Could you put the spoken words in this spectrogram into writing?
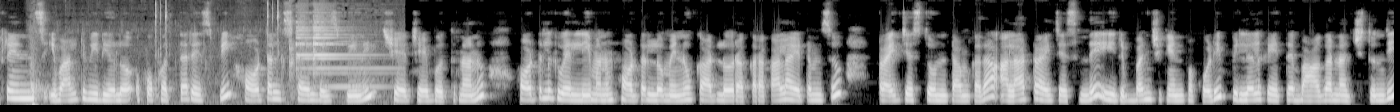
ఫ్రెండ్స్ ఇవాళ వీడియోలో ఒక కొత్త రెసిపీ హోటల్ స్టైల్ రెసిపీని షేర్ చేయబోతున్నాను. హోటల్కి వెళ్ళి మనం హోటల్లో మెనూ కార్డులో రకరకాల ఐటమ్స్ ట్రై చేస్తూ ఉంటాం కదా. అలా ట్రై చేసింది ఈ రిబ్బన్ చికెన్ పకోడీ. పిల్లలకైతే బాగా నచ్చుతుంది.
